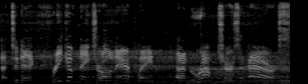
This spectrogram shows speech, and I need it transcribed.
That genetic freak of nature on an airplane, and Rapture's ours.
